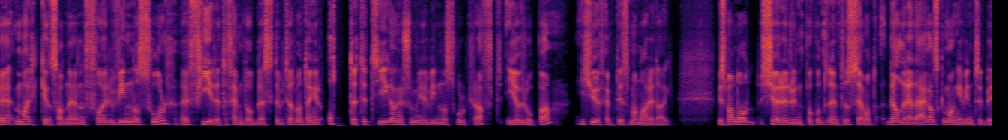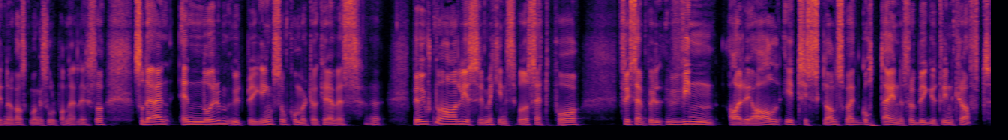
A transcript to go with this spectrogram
Eh, markedsandelen for vind og sol eh, fire- til femdobles. Det betyr at man trenger åtte til ti ganger så mye vind- og solkraft i Europa i 2050 som man har i dag. Hvis man nå kjører rundt på kontinentet, så ser man at det allerede er ganske mange vindturbiner og ganske mange solpaneler. Så, så, det er en enorm utbygging som kommer til å kreves. Eh, vi har gjort noen analyser i McKinsey på det og sett på f.eks. vindareal i Tyskland som er godt egnet for å bygge ut vindkraft,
